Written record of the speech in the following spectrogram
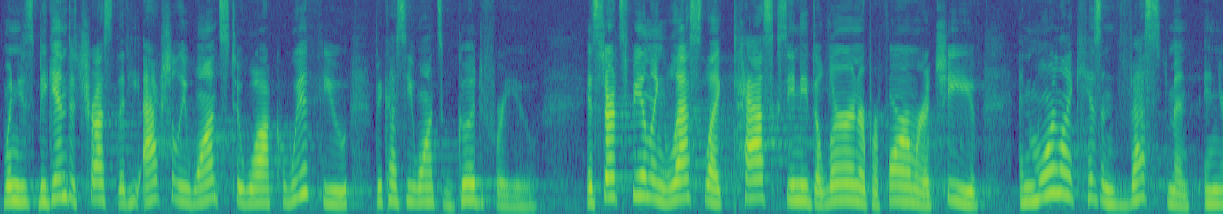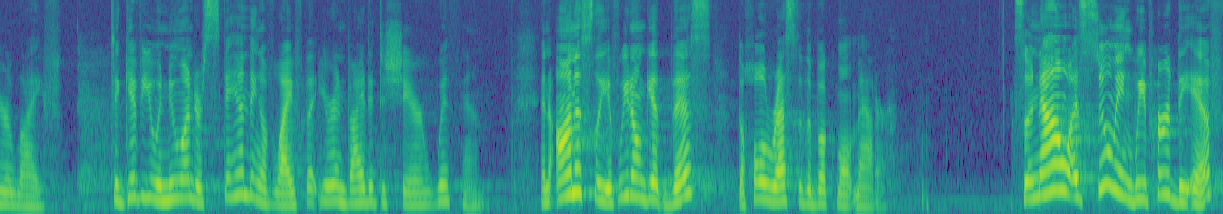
When you begin to trust that he actually wants to walk with you because he wants good for you. It starts feeling less like tasks you need to learn or perform or achieve, and more like his investment in your life to give you a new understanding of life that you're invited to share with Him. And honestly, if we don't get this, the whole rest of the book won't matter. So now, assuming we've heard the if,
